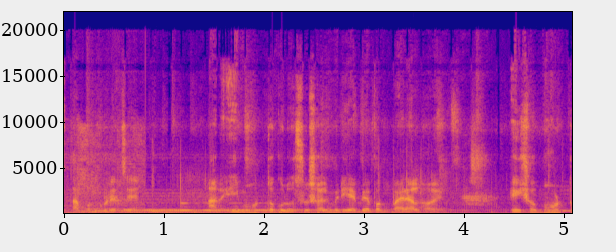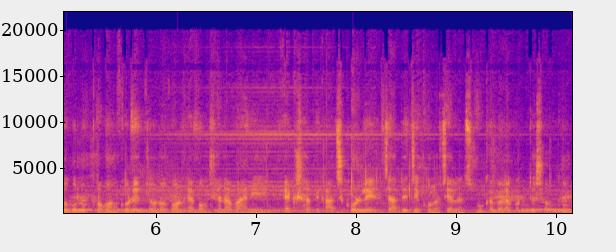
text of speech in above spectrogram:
স্থাপন করেছে। আর এই মুহূর্তগুলো সোশ্যাল মিডিয়ায় ব্যাপক ভাইরাল হয়। এইসব মুহূর্তগুলো প্রমাণ করে জনগণ এবং সেনাবাহিনী একসাথে কাজ করলে যাদের যে কোনো চ্যালেঞ্জ মোকাবেলা করতে সক্ষম।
